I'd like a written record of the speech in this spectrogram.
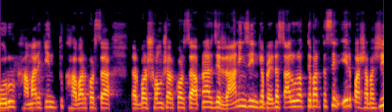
গরুর খামারে কিন্তু খাবার খরচা, তারপর সংসার খরচা, আপনার যে রানিং যে ইনকাম এটা চালু রাখতে পারতেছেন। এর পাশাপাশি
